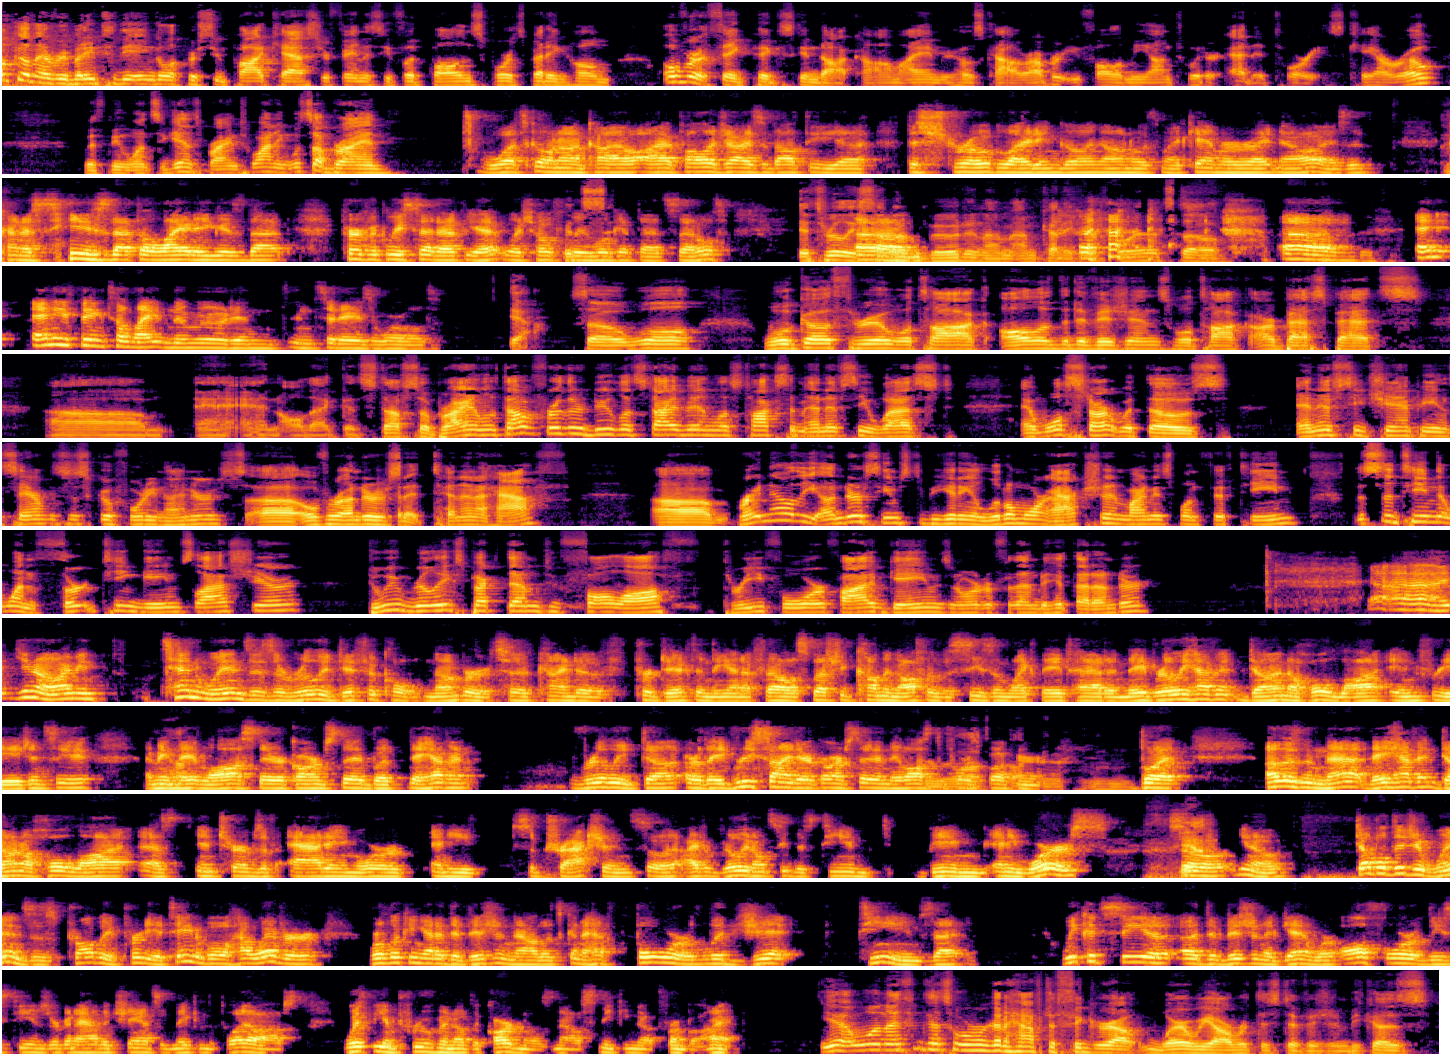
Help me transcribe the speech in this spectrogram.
Welcome, everybody, to the Angle of Pursuit podcast, your fantasy football and sports betting home over at fakepigskin.com. I am your host, Kyle Robert. You follow me on Twitter at KRO. With me once again is Brian Twining. What's up, Brian? What's going on, Kyle? I apologize about the uh, the strobe lighting going on with my camera right now, as it kind of seems that the lighting is not perfectly set up yet, which hopefully it's, we'll get that settled it's really set um, the mood, and I'm I'm kind of here for it. So, uh, any anything to lighten the mood in in today's world. Yeah. So we'll we'll go through. We'll talk all of the divisions. We'll talk our best bets, um, and, and all that good stuff. So, Brian, without further ado, let's dive in. Let's talk some NFC West, and we'll start with those. NFC champion San Francisco 49ers uh, over under set at 10 and a half. Um, right now, the under seems to be getting a little more action, minus 115. This is a team that won 13 games last year. Do we really expect them to fall off three, four, five games in order for them to hit that under? Uh, you know, I mean, 10 wins is a really difficult number to kind of predict in the NFL, especially coming off of a season like they've had. And they really haven't done a whole lot in free agency. I mean, yeah. they lost Arik Armstead, but they haven't really done, or they've re-signed Arik Armstead and they lost DeForest Buckner. Buckner. Mm-hmm. But other than that, they haven't done a whole lot as in terms of adding or any subtraction. So I really don't see this team being any worse. So yeah. you know, double-digit wins is probably pretty attainable. However, we're looking at a division now that's going to have four legit teams that we could see a, a, division again where all four of these teams are going to have a chance of making the playoffs with the improvement of the Cardinals now sneaking up from behind. Yeah, well, and I think that's what we're going to have to figure out where we are with this division because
